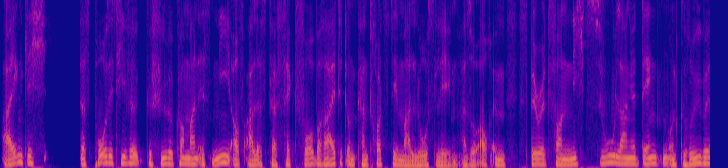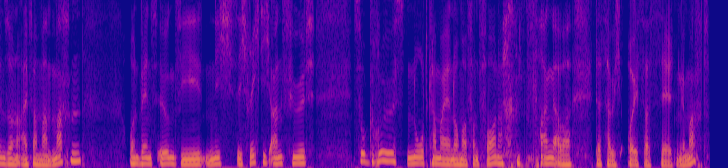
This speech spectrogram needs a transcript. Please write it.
eigentlich das positive Gefühl bekommen, man ist nie auf alles perfekt vorbereitet und kann trotzdem mal loslegen. Also auch im Spirit von nicht zu lange denken und grübeln, sondern einfach mal machen. Und wenn es irgendwie nicht sich richtig anfühlt, zur größten Not kann man ja nochmal von vorne anfangen, aber das habe ich äußerst selten gemacht.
